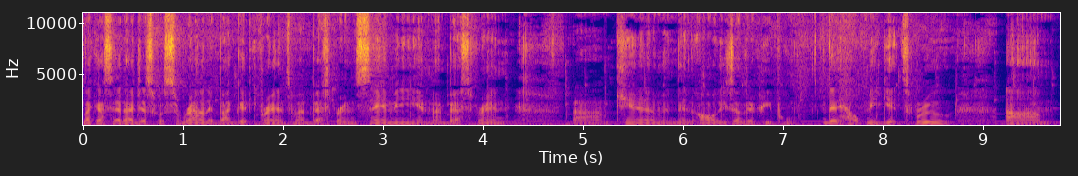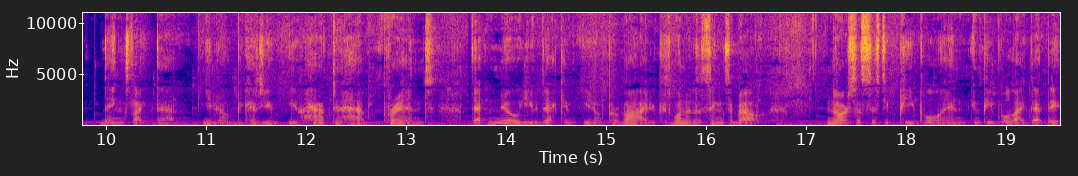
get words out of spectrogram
like I said, I just was surrounded by good friends. My best friend Sammy and my best friend um, Kim, and then all these other people that helped me get through um, things like that. You know, because you you have to have friends that know you that can you know provide. Because one of the things about narcissistic people and, and people like that, they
